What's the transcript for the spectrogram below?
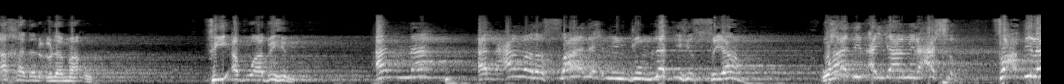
أخذ العلماء في أبوابهم أن العمل الصالح من جملته الصيام وهذه الأيام العشر فاضلة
